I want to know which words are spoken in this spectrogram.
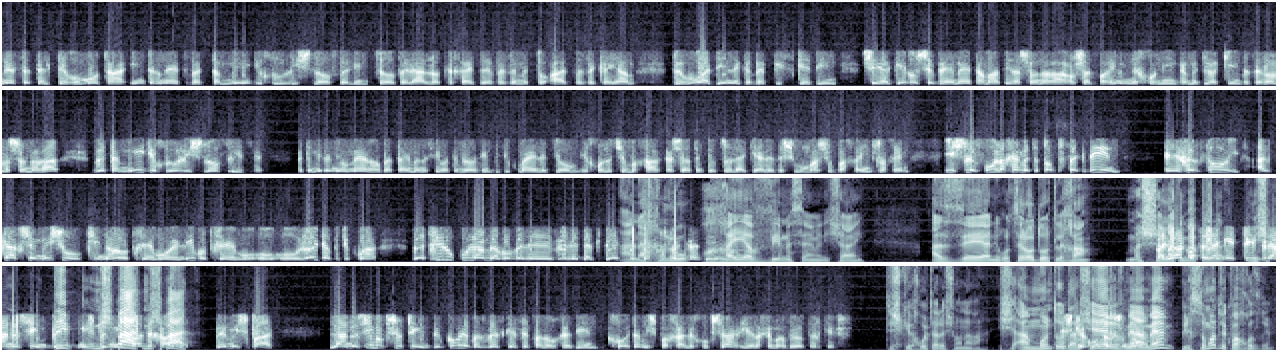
נכנסת אל תהומות האינטרנט ותמיד יוכלו לשלוף ולמצוא ולהעלות לך את זה וזה מתועד וזה קיים. והוא הדין לגבי פסקי דין שיגידו שבאמת אמרתי לשון הרע או שהדברים הם נכונים ומדויקים וזה לא לשון הרע ותמיד יוכלו לשלוף לי את זה. ותמיד אני אומר, הרבה פעמים אנשים, אתם לא יודעים בדיוק מה ילד יום יכול להיות שמחר, כאשר אתם תרצו להגיע לאיזשהו משהו בחיים שלכם ישלפו לכם את אותו פסק דין אה, הזוי על כך שמישהו כינה אתכם או העליב אתכם או, או, או לא יודע בדיוק מה ויתחילו כולם לבוא ול, ולדקדק אנחנו. חייבים לסיים, אלישי. אז uh, אני רוצה להודות לך. מה אני רק רוצה להגיד טיפ מש- לאנשים, ב- טיפ, במשפט משפט, אחד. משפט. במשפט. לאנשים הפשוטים, במקום לבזבז כסף על עורכי דין, קחו את המשפחה לחופשה, יהיה לכם הרבה יותר כיף. תשכחו את הלשון הרע. המון תודה, תשכחו את שיהיה ערב הלשון הרע. מהמם, פרסומות וכבר חוזרים.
